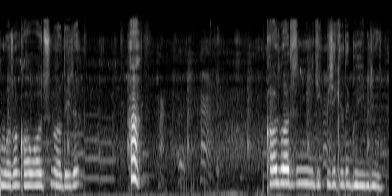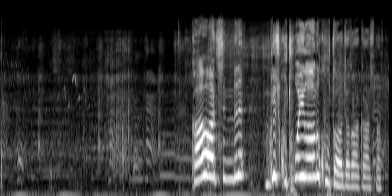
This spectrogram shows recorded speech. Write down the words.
Ramazan kahvaltısı neredeydi? Ha. Kar Vadisi'ni minicik bir şekilde görebiliyorum. De bu kez kutup ayılarını kurtaracağız arkadaşlar.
